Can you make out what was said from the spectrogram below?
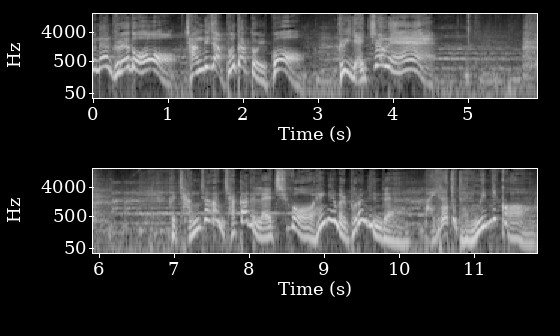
난 그래도 장기자 부탁도 있고 그 예정에 그 장정한 작가들 내치고 형님을 부른 긴데 막 이래도 되는 겁니까?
